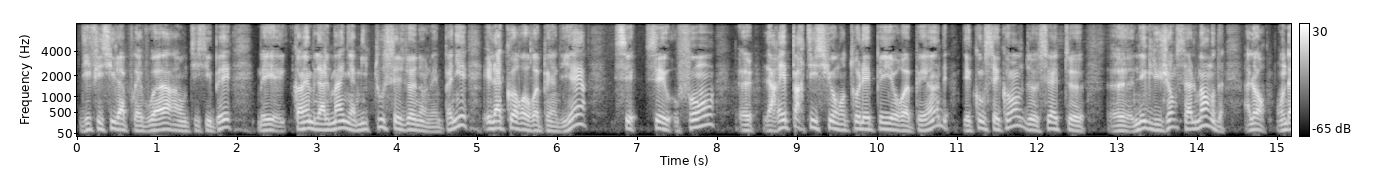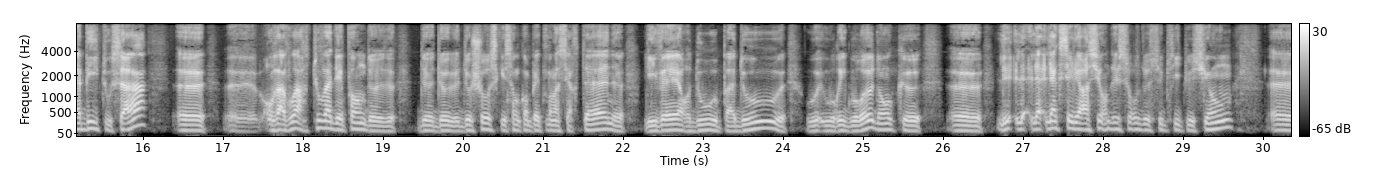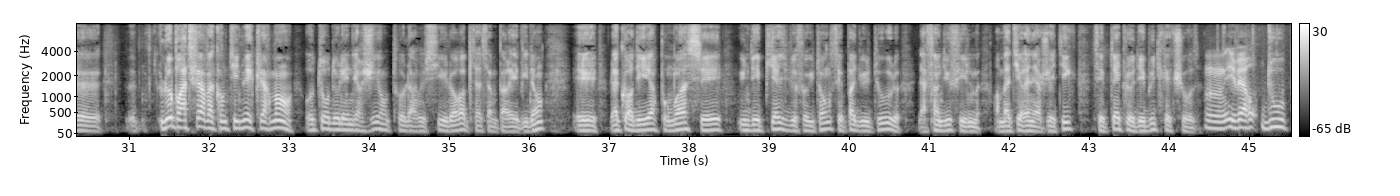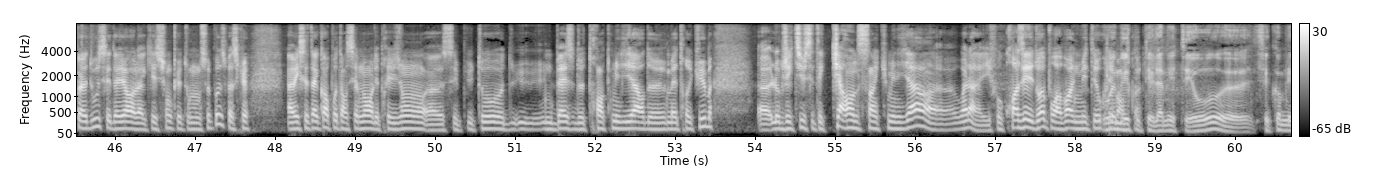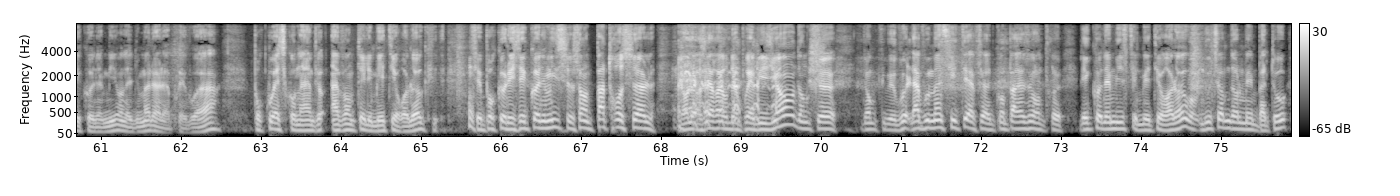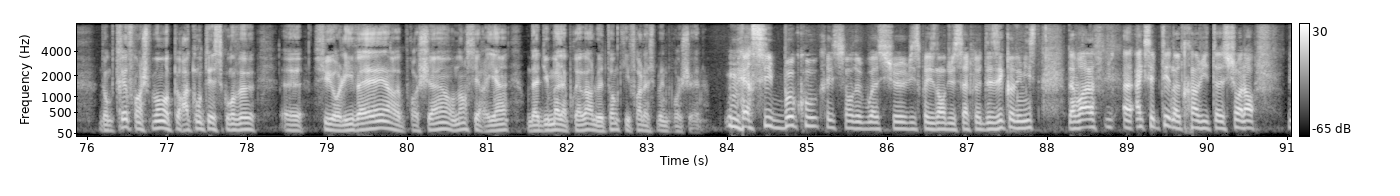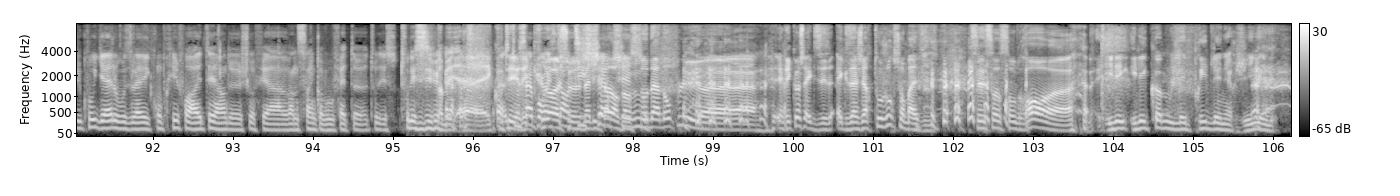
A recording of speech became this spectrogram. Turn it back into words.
difficile à prévoir, à anticiper, mais quand même l'Allemagne a mis tous ses œufs dans le même panier. Et l'accord européen d'hier, c'est au fond euh, la répartition entre les pays européens des conséquences de cette euh, négligence allemande. Alors, on habille tout ça. Euh, on va voir, tout va dépendre de, choses qui sont complètement incertaines, l'hiver doux ou pas doux, ou, ou rigoureux. Donc, l'accélération des sources de substitution, euh, le bras de fer va continuer clairement autour de l'énergie entre la Russie et l'Europe, ça, ça me paraît évident. Et l'accord d'hier, pour moi, c'est une des pièces de feuilleton. C'est pas du tout la fin du film. En matière énergétique, c'est peut-être le début de quelque chose. Hum, hiver doux ou pas doux, c'est d'ailleurs la question que tout le monde se pose parce que avec cet accord, potentiellement, les prévisions, euh, c'est plutôt une baisse de 30 milliards de mètres cubes. Euh, l'objectif, c'était 45 milliards. Euh, voilà, il faut croiser les doigts pour avoir une météo clémente. Oui, mais écoutez, la météo, c'est comme l'économie, on a du mal à la prévoir. Pourquoi est-ce qu'on a inventé les météorologues? C'est pour que les économistes se sentent pas trop seuls dans leurs erreurs de prévision. Donc, donc là, vous m'incitez à faire une comparaison entre l'économiste et le météorologue. Nous sommes dans le même bateau. Donc très franchement, on peut raconter ce qu'on veut sur l'hiver prochain. On n'en sait rien. On a du mal à prévoir le temps qu'il fera la semaine prochaine. Merci beaucoup, Christian de Boissieu, vice-président du Cercle des économistes, d'avoir accepté notre invitation. Alors, du coup, Gaël, vous l'avez compris, il faut arrêter hein, de chauffer à 25 comme vous faites euh, tous les tous les hivers. Non mais euh, écoutez, Eric Koch, n'habite pas dans un sauna non plus. Euh, Eric Koch exagère toujours sur ma vie. C'est son, son, grand. Euh, il est il est comme les prix de l'énergie,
